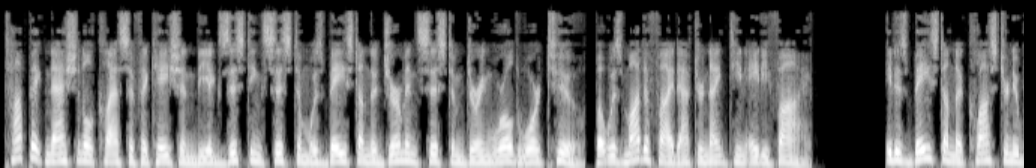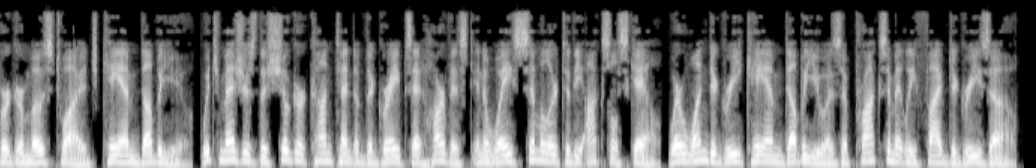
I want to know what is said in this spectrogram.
Topic national classification The existing system was based on the German system during World War II, but was modified after 1985. It is based on the Klosterneuburger Mostwaage (KMW), which measures the sugar content of the grapes at harvest in a way similar to the Oechsle scale, where 1 degree KMW is approximately 5 degrees O.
